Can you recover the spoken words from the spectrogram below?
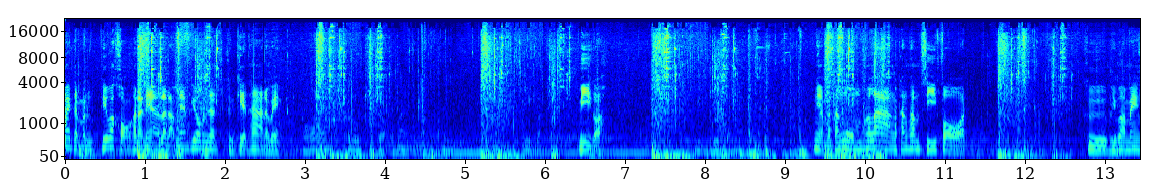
ไม่แต่มันพี่ว่าของขนาดเนี้ยระดับเนี้ยพี่ว่ามันจะถึงเกียร์ห้านะเว้ยโอ้กระโหลกเขียวป่ะมีกีบอะมีอีกเหรอมีกีบอะเนี่ยมันทั้งงมข้างล่างทั้งทำซีฟอร์ดคือพี่ว่าแม่ง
